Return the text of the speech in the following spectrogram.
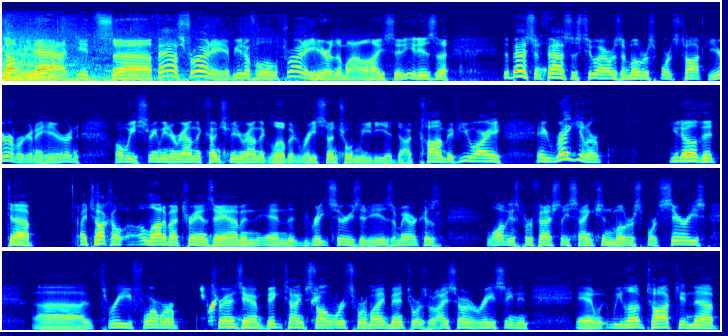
Help you that. It's uh, Fast Friday, a beautiful Friday here in the Mile High City. It is the the best and fastest two hours of motorsports talk you're ever going to hear, and always streaming around the country and around the globe at racecentralmedia.com. If you are a, a regular, you know that uh, I talk a, a, lot about Trans Am and, and the, the, great series it is, America's longest professionally sanctioned motorsports series. Uh, three former Trans Am big time stalwarts were my mentors when I started racing, and, and we love talking. Uh,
